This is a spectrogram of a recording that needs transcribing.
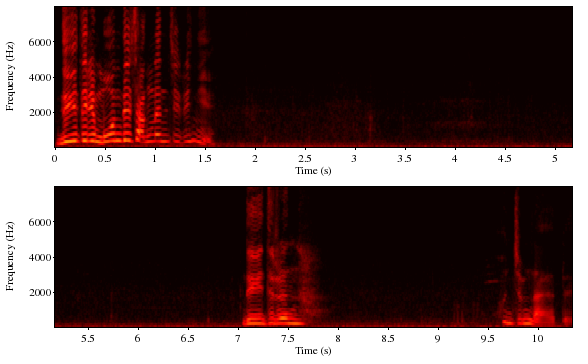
너희들이 뭔데 장난질이니? 너희들은 혼 좀 나야 돼.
